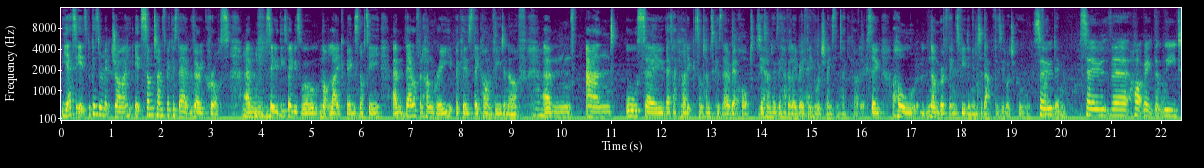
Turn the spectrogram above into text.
yes, it's because they're a bit dry. It's sometimes because they're very cross. Um, mm. So these babies will not like being snotty. Um, they're often hungry because they can't feed enough. Mm. Um, and also they're tachycardic sometimes because they're a bit hot so yeah. sometimes they have a low grade okay. fever which makes them tachycardic so a whole number of things feeding into that physiological so, finding so the heart rate that we'd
